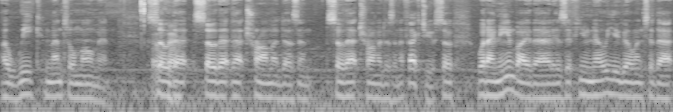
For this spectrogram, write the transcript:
a weak mental moment so Okay. that so that that trauma doesn't so that trauma doesn't affect you so what i mean by that is if you know you go into that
